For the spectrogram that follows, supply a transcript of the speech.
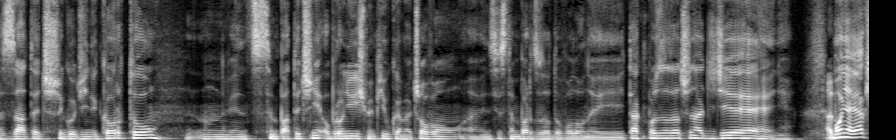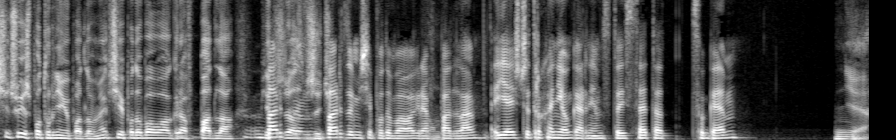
za te trzy godziny kortu, mm, więc sympatycznie obroniliśmy piłkę meczową, więc jestem bardzo zadowolony i tak można zaczynać dzień. A- Monia, jak się czujesz po turnieju padlowym? Jak ci się podobała gra w padla pierwszy Bardzo, raz w życiu? bardzo mi się podobała gra w padla. Ja jeszcze trochę nie ogarniam, co to jest seta, co gem. Nie.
